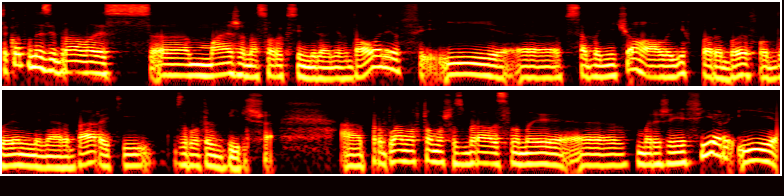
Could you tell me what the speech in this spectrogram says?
Так от вони зібрались е, майже на 47 мільйонів доларів, і е, в себе нічого, але їх перебив один мільярдер, який заплатив більше. Проблема в тому, що збирались вони е, в мережі ефір і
